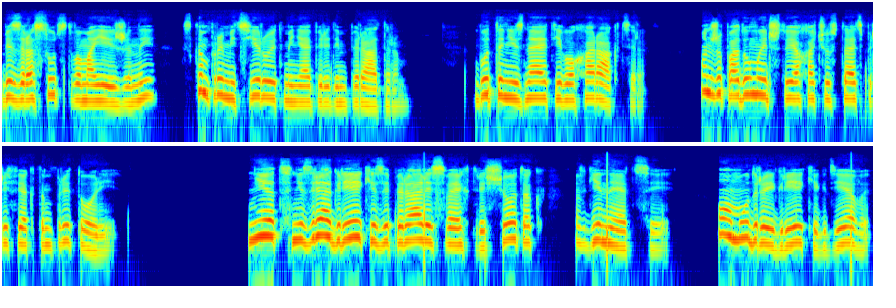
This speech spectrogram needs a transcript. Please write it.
Безрассудство моей жены скомпрометирует меня перед императором. Будто не знает его характера. Он же подумает, что я хочу стать префектом притории. Нет, не зря греки запирали своих трещоток в Генеции. О, мудрые греки, где вы?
